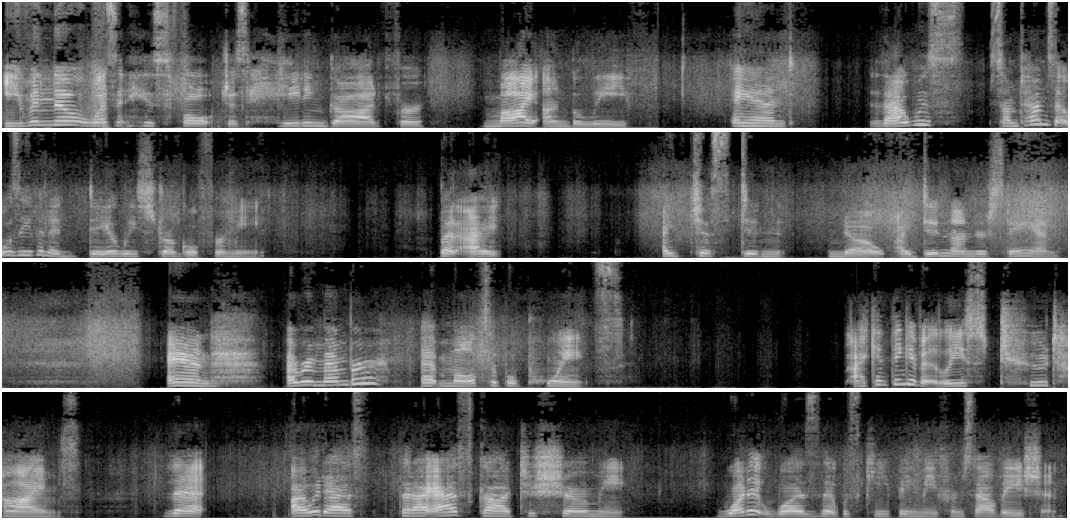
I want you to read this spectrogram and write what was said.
Even though it wasn't his fault, just hating God for my unbelief. And that was sometimes that was even a daily struggle for me but I I just didn't know. I didn't understand. And I remember at multiple points I can think of at least two times that I would ask that I asked God to show me what it was that was keeping me from salvation.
